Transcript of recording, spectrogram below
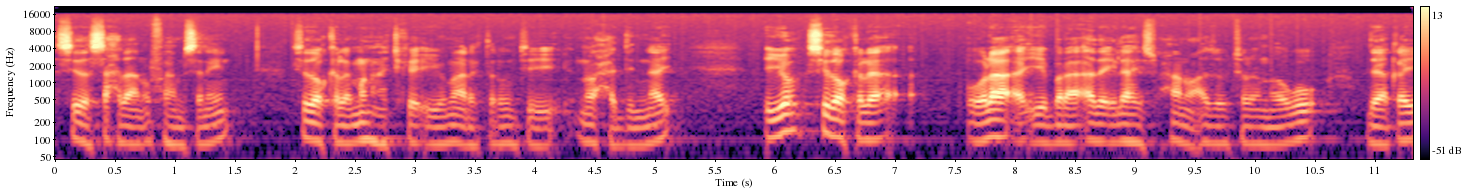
sida saxdaan u fahamsanayn sidoo kale manhajka iyo maaragta runtii noo xadidnaay iyo sidoo kale walaa-a iyo baraa-ada ilaahay subxaanahu casa wajal noogu deeqay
